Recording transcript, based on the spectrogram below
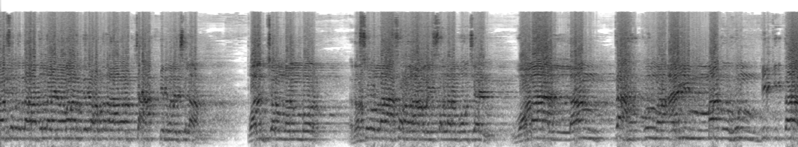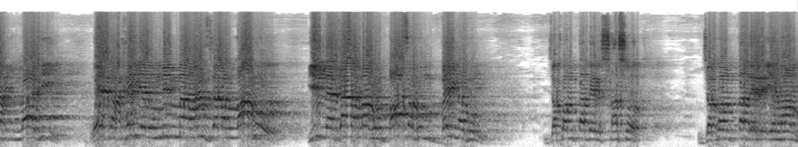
অংশটুকু আব্দুল্লাহ আমাকে আমার চারটি বলেছিলাম। পঞ্চম নম্বর রসুল্লাহ সাল্লাহ আলি সাল্লাম বলছেন, ওয়ামা লাম তাহকুম আইম্মাতুহুম বিকিতাবিল্লাহি ওয়া ইয়াতাখায়য়ারু মিম্মা আনজালাল্লাহু ইল্লা জাআলাহু বাসাহুম বাইনাহুম। যখন তাদের শাসক যখন তাদের ইমাম,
